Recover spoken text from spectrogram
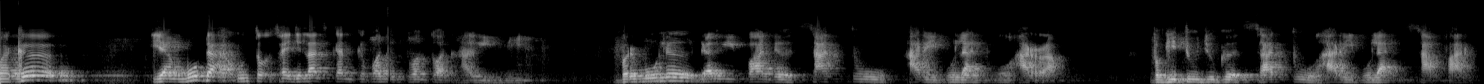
Maka yang mudah untuk saya jelaskan kepada tuan-tuan hari ini bermula daripada satu hari bulan Muharram. Begitu juga satu hari bulan Safar.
